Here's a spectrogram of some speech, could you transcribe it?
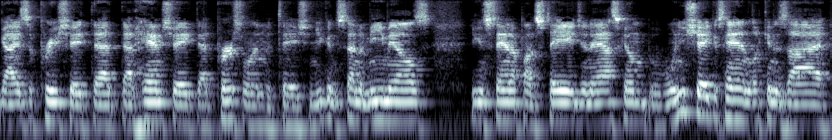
guys appreciate that, that handshake, that personal invitation. You can send them emails you can stand up on stage and ask him. But when you shake his hand, look in his eye,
